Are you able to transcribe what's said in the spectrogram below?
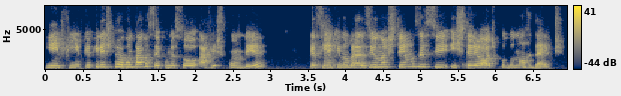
E enfim, o que eu queria te perguntar, você começou a responder, porque assim, aqui no Brasil nós temos esse estereótipo do Nordeste.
